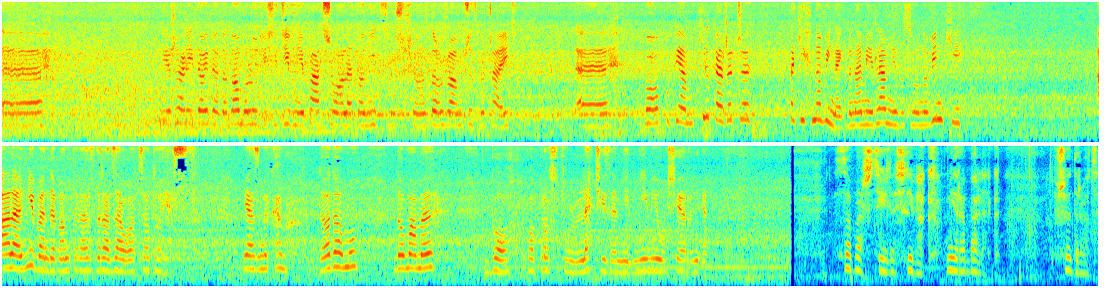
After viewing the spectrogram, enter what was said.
E, jeżeli dojdę do domu, ludzie się dziwnie patrzą, ale to nic, już się zdążyłam przyzwyczaić. E, bo kupiłam kilka rzeczy, takich nowinek, bynajmniej dla mnie to są nowinki, ale nie będę Wam teraz zdradzała, co to jest. Ja zmykam do domu, do mamy, bo po prostu leci ze mnie niemiłosiernie. Zobaczcie, ile śliwek, mirabelek przy drodze.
